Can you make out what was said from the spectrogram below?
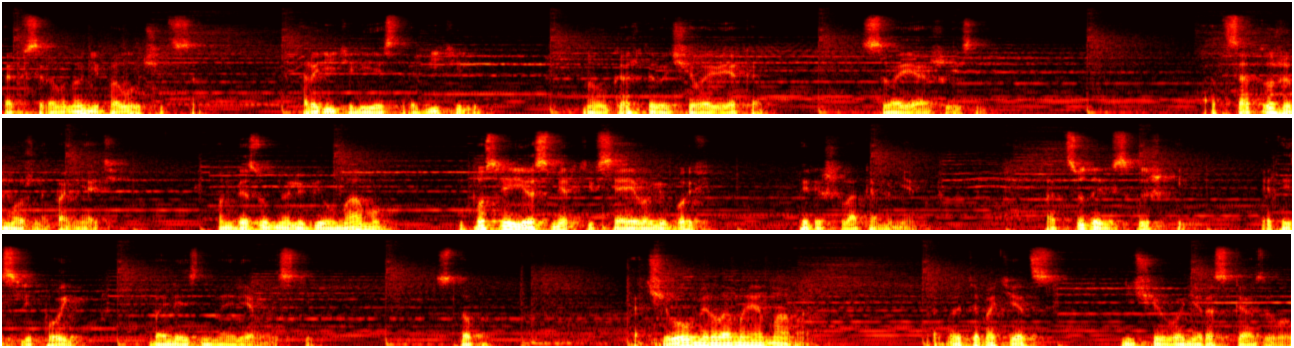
так все равно не получится. Родители есть родители – но у каждого человека своя жизнь. Отца тоже можно понять. Он безумно любил маму, и после ее смерти вся его любовь перешла ко мне. Отсюда и вспышки этой слепой, болезненной ревности. Стоп. От чего умерла моя мама? Об этом отец ничего не рассказывал.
